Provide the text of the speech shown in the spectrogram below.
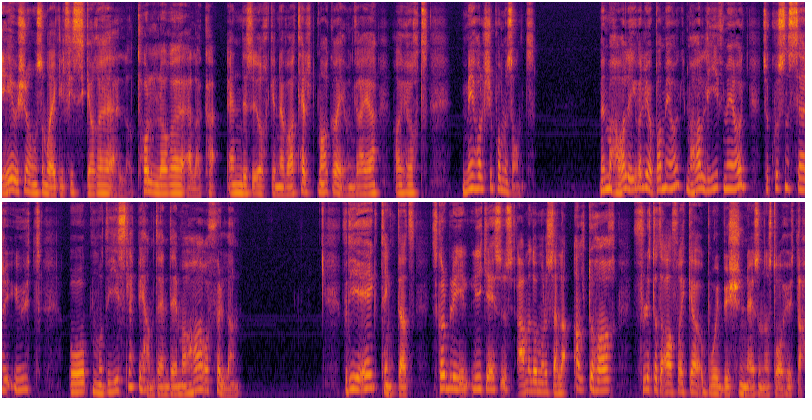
er jo ikke noen som regel fiskere eller tollere eller hva enn disse yrkene var. Teltmaker er jo en greie, har jeg hørt. Vi holder ikke på med sånt. Men vi har likevel jobber, vi òg. Vi har liv, vi òg. Så hvordan ser det ut å på en måte gi slipp i ham til det vi har, og følge han? Fordi jeg tenkte at skal du bli lik Jesus, ja, men da må du selge alt du har, flytte til Afrika og bo i bysjen i sånne stråhytter.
